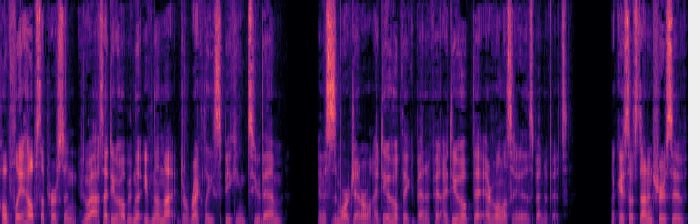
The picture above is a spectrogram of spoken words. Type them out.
hopefully it helps the person who asks. I do hope, even though, even though I'm not directly speaking to them, and this is more general, I do hope they benefit. I do hope that everyone listening to this benefits. Okay, so it's not intrusive.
